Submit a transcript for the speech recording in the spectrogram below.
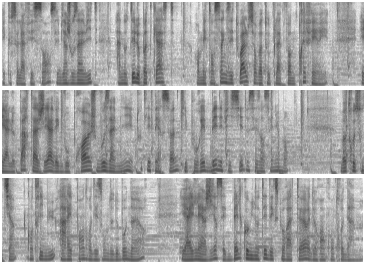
et que cela fait sens, eh bien je vous invite à noter le podcast en mettant 5 étoiles sur votre plateforme préférée et à le partager avec vos proches, vos amis et toutes les personnes qui pourraient bénéficier de ces enseignements. Votre soutien contribue à répandre des ondes de bonheur et à élargir cette belle communauté d'explorateurs et de rencontres d'âmes.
